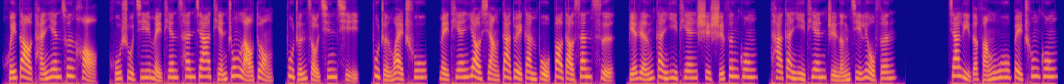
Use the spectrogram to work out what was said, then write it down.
回到谭烟村后，胡树基每天参加田中劳动，不准走亲戚，不准外出，每天要向大队干部报到三次。别人干一天是十分工。他干一天只能记六分，家里的房屋被充公，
